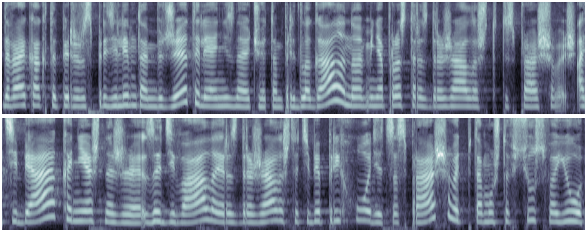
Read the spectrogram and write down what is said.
давай как-то перераспределим там бюджет, или я не знаю, что я там предлагала, но меня просто раздражало, что ты спрашиваешь. А тебя, конечно же, задевало и раздражало, что тебе приходится спрашивать, потому что всю свою,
